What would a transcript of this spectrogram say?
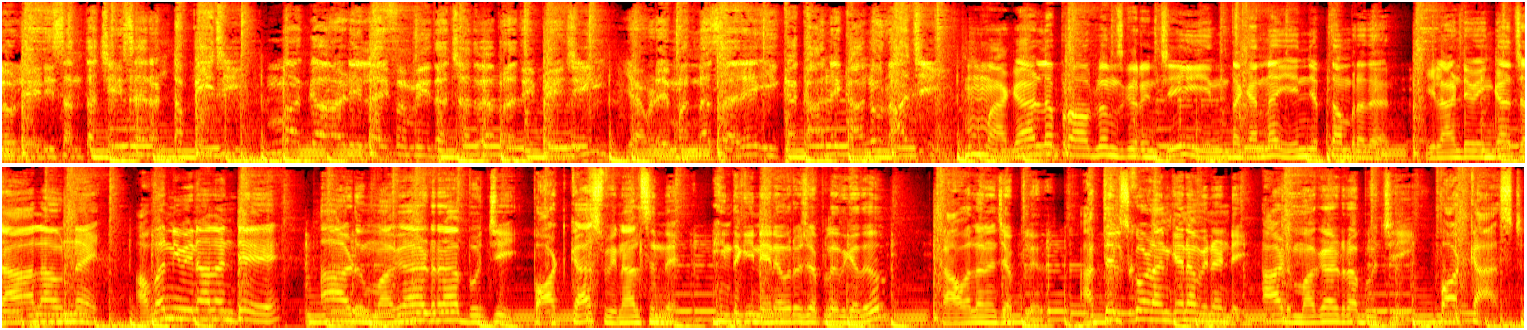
లో లేడీస్ అంతా చేశారంట పీజీ. మగాడి లైఫ్ మీద చదివే ప్రతి పేజీ. ఎవడేమన్నా సరే ఇక కానే కాను రాజీ. మగాళ్ళ ప్రాబ్లమ్స్ గురించి ఇంతకన్నా ఏం చెప్తాం బ్రదర్ ఇలాంటివి ఇంకా చాలా ఉన్నాయి. అవన్నీ వినాలంటే ఆడు మగాడ్రా బుజ్జి. పాడ్కాస్ట్ వినాల్సిందే. ఇంతకీ నేనెవరో చెప్పలేదు కదా? కావాలనే చెప్పలేదు. అది తెలుసుకోవడానికైనా వినండి. ఆడు మగాడ్రా బుజ్జి. పాడ్కాస్ట్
